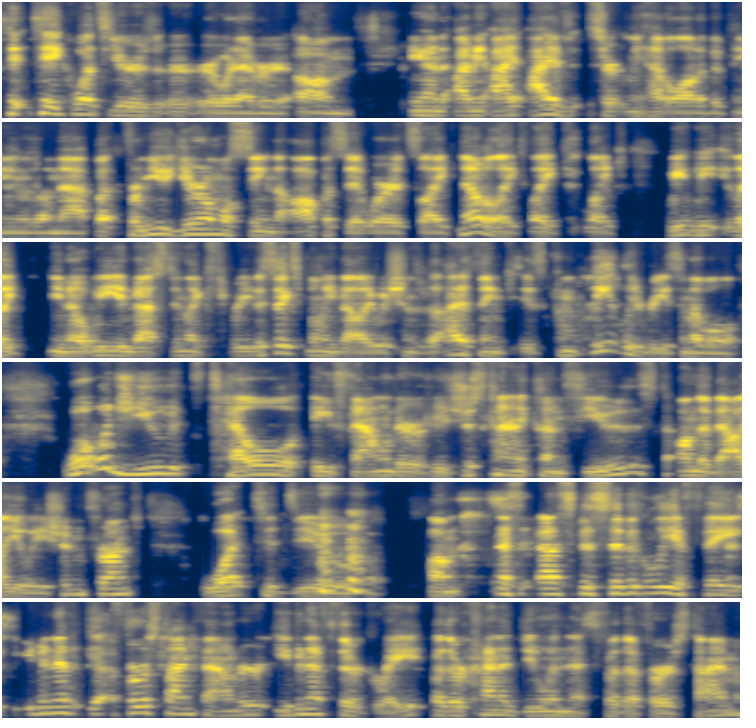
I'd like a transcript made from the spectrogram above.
t- take what's yours or, or, whatever. Um, and I mean, I I've certainly had a lot of opinions on that, but from you, you're almost seeing the opposite, where it's like, no, like like like we we like you know we invest in like three to six million valuations, that I think is completely reasonable. What would you tell a founder who's just kind of confused on the valuation front? What to do um, uh, specifically if they even if yeah, first time founder, even if they're great, but they're kind of doing this for the first time,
